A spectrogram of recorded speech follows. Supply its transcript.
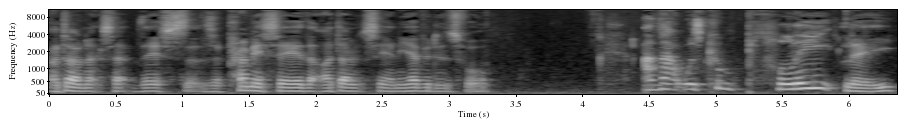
I don't accept this, that there's a premise here that I don't see any evidence for. And that was completely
